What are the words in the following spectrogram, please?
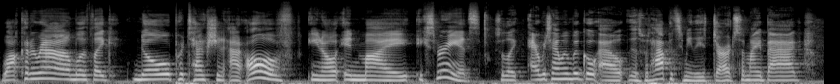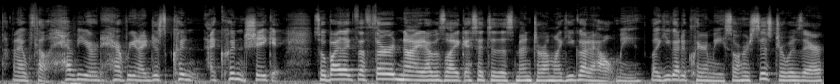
walking around with like no protection at all of, you know in my experience. So like every time we would go out this would happen to me these darts in my bag and i felt heavier and heavier and i just couldn't i couldn't shake it. So by like the third night i was like i said to this mentor i'm like you got to help me. Like you got to clear me. So her sister was there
